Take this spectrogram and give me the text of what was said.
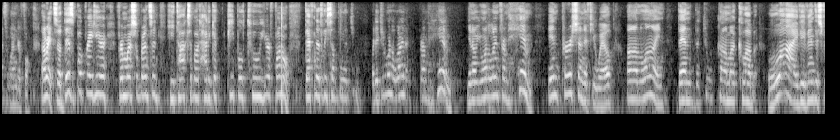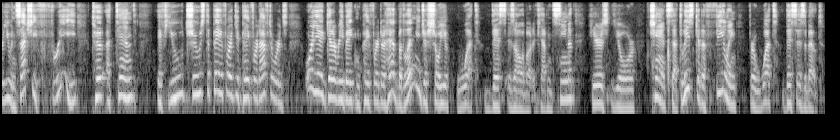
that's wonderful. All right so this book right here from Russell Brunson he talks about how to get people to your funnel. Definitely something that you but if you want to learn from him you know you want to learn from him in person if you will online then the two comma club live event is for you. And it's actually free to attend if you choose to pay for it you pay for it afterwards or you get a rebate and pay for it ahead. But let me just show you what this is all about. If you haven't seen it here's your chance to at least get a feeling for what this is about.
